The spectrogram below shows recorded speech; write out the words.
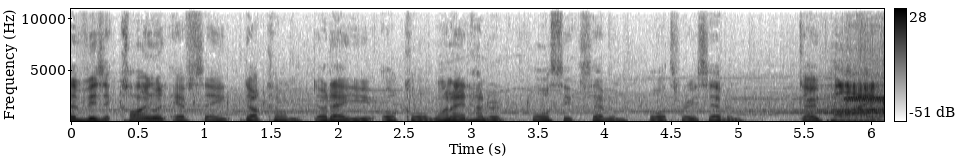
So visit collingwoodfc.com.au or call 1800 467 437. Go Pies!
